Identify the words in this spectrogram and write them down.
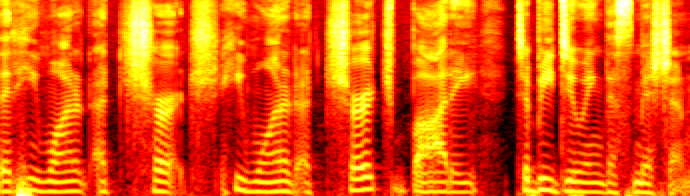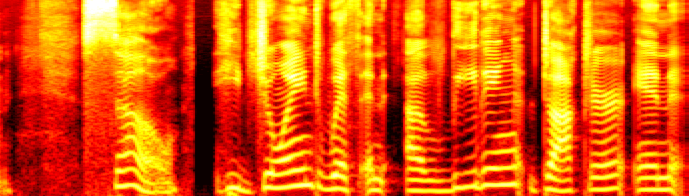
that he wanted a church. He wanted a church body to be doing this mission. So he joined with an, a leading doctor in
